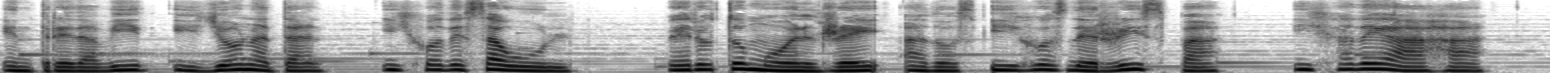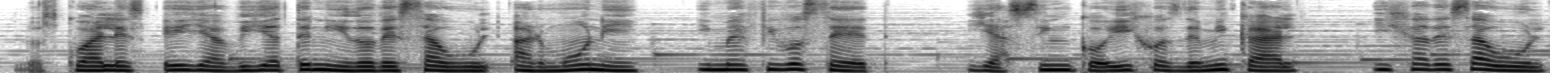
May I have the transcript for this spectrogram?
entre David y Jonathan, hijo de Saúl. Pero tomó el rey a dos hijos de Rispa, hija de Aja, los cuales ella había tenido de Saúl, Armoni y Mefiboset, y a cinco hijos de Mical, hija de Saúl,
